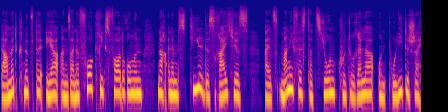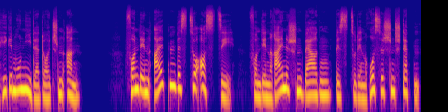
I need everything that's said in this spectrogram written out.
Damit knüpfte er an seine Vorkriegsforderungen nach einem Stil des Reiches als Manifestation kultureller und politischer Hegemonie der Deutschen an. Von den Alpen bis zur Ostsee, von den rheinischen Bergen bis zu den russischen Steppen.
